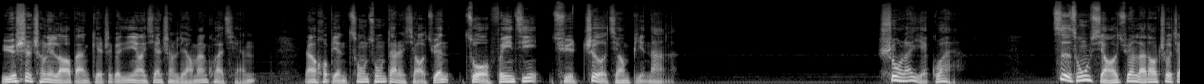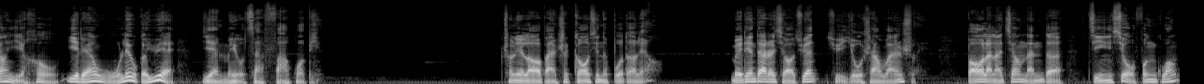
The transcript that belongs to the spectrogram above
于是城里老板给这个阴阳先生两万块钱，然后便匆匆带着小娟坐飞机去浙江避难了。说来也怪，自从小娟来到浙江以后，一连五六个月也没有再发过病。城里老板是高兴的不得了。每天带着小娟去游山玩水，饱览了江南的锦绣风光。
